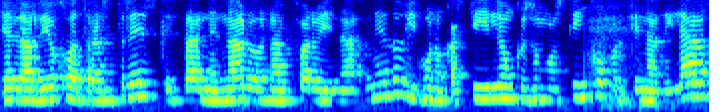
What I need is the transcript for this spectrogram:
en La Rioja otras tres, que están en Aro, en Alfaro y en Arnedo, y bueno, Castilla y León, que somos cinco, porque en Aguilar,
